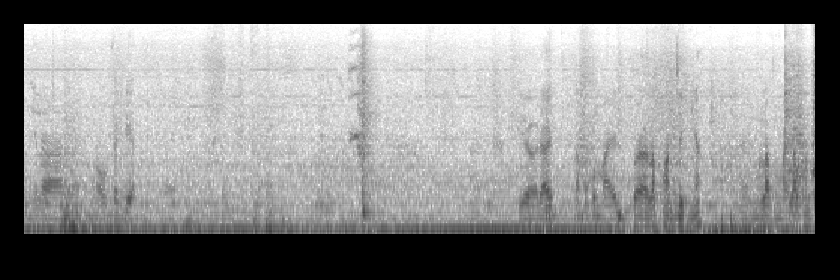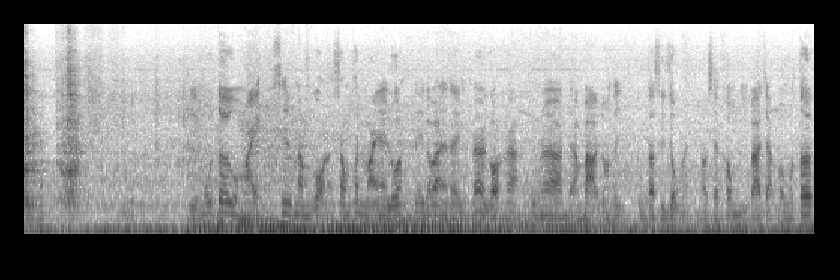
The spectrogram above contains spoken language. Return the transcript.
cũng như là nó cách điện. Thì ở đây là một con máy tôi là lắp hoàn chỉnh nhé, một lắp máy lắp hoàn chỉnh này. Thì motor của máy sẽ nằm gọn ở trong thân máy này luôn. Đấy các bạn thấy rất là gọn là cũng là đảm bảo cho chúng ta, sử dụng này. Nó sẽ không bị va chạm vào motor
